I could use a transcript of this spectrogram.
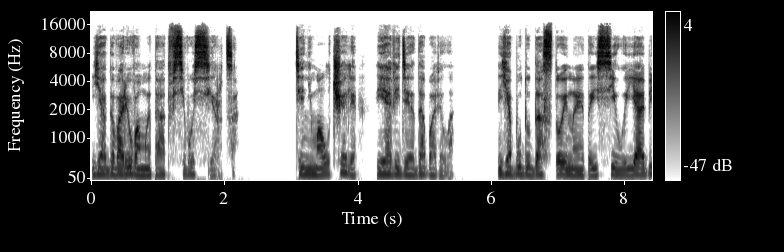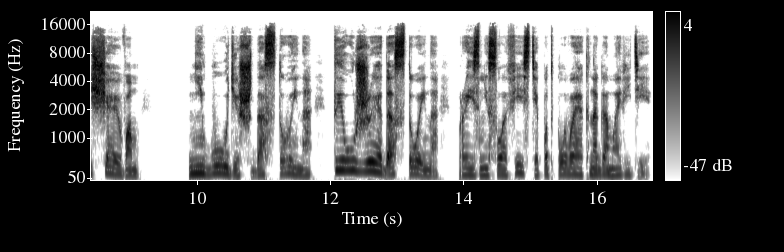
Я говорю вам это от всего сердца». Тени молчали, и Авидия добавила. Я буду достойна этой силы, я обещаю вам. Не будешь достойна, ты уже достойна, произнесла Фестия, подплывая к ногам Авидии.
